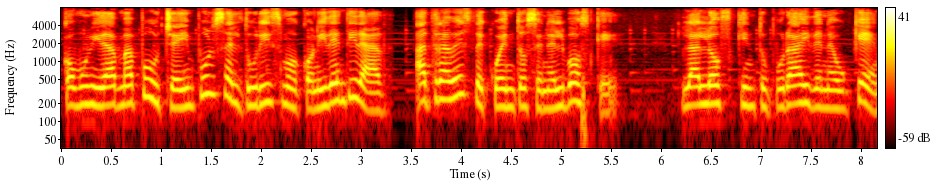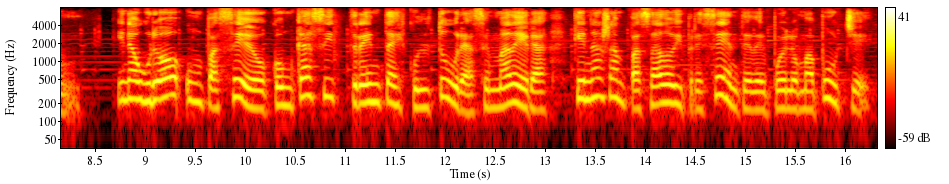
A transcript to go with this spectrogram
Comunidad Mapuche impulsa el turismo con identidad a través de cuentos en el bosque la Lof Quintupuray de Neuquén, inauguró un paseo con casi 30 esculturas en madera que narran pasado y presente del pueblo mapuche,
